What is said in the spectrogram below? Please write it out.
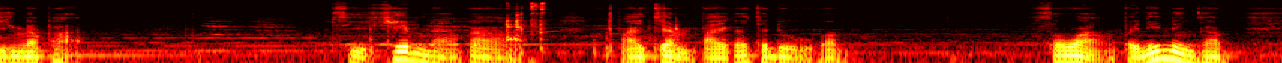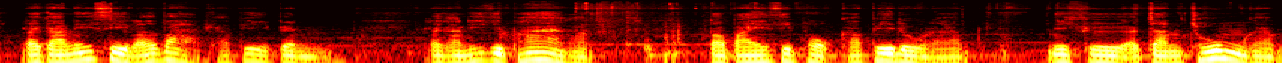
ริงๆแล้วพระสีเข้มนะครับก็ไฟแจ่มไปก็จะดูแบบสว่างไปนิดนึงครับ รายการนี้ 400 บาทครับพี่เป็น รายการที่ 15 ครับ ต่อไป 16 ครับพี่ดูนะครับ นี่คืออาจารย์ชุ่มครับ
